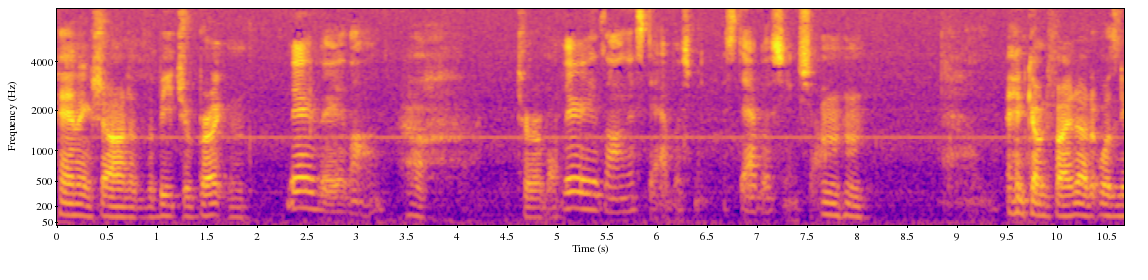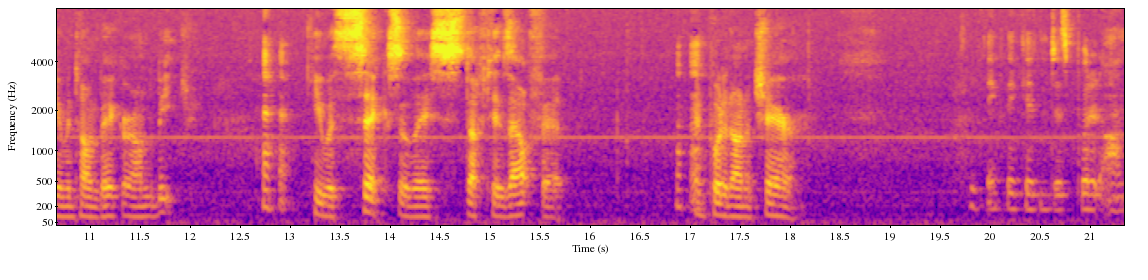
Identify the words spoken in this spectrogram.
panning shot of the beach of Brighton. very very long, Terrible. very long establishment establishing shot. Mm-hmm. Um, And come to find out, it wasn't even Tom Baker on the beach. He was sick, so they stuffed his outfit and put it on a chair. You think they couldn't just put it on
